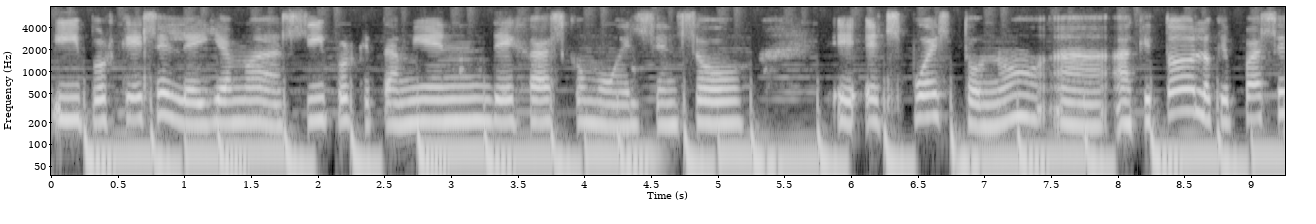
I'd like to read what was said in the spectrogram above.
¿Y por qué se le llama así? Porque también dejas como el sensor eh, expuesto, ¿no? A, que todo lo que pase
